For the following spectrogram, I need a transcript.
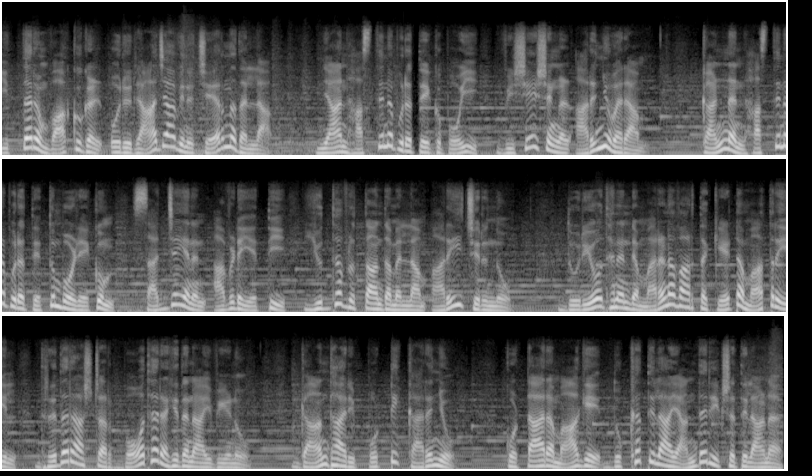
ഇത്തരം വാക്കുകൾ ഒരു രാജാവിനു ചേർന്നതല്ല. ഞാൻ ഹസ്തിനപുരത്തേക്ക് പോയി വിശേഷങ്ങൾ അറിഞ്ഞുവരാം. കണ്ണൻ ഹസ്തിനപുരത്തെത്തുമ്പോഴേക്കും സജ്ജയനൻ അവിടെ എത്തി യുദ്ധവൃത്താന്തമെല്ലാം അറിയിച്ചിരുന്നു. ദുര്യോധനന്റെ മരണവാർത്ത കേട്ട മാത്രയിൽ ധൃതരാഷ്ട്രർ ബോധരഹിതനായി വീണു. ഗാന്ധാരി പൊട്ടിക്കരഞ്ഞു. കൊട്ടാരമാകെ ദുഃഖത്തിലായ അന്തരീക്ഷത്തിലാണ്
